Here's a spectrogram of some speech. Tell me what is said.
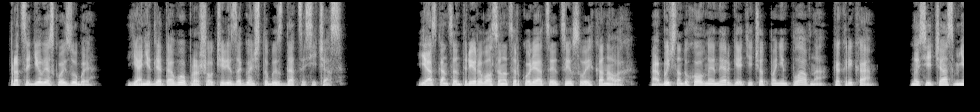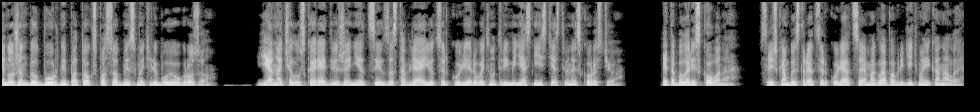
— процедил я сквозь зубы. «Я не для того прошел через огонь, чтобы сдаться сейчас». Я сконцентрировался на циркуляции ЦИ в своих каналах. Обычно духовная энергия течет по ним плавно, как река. Но сейчас мне нужен был бурный поток, способный смыть любую угрозу. Я начал ускорять движение ЦИ, заставляя ее циркулировать внутри меня с неестественной скоростью. Это было рискованно. Слишком быстрая циркуляция могла повредить мои каналы.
